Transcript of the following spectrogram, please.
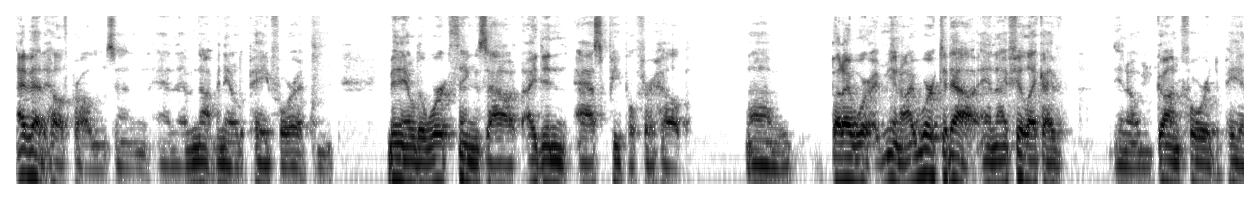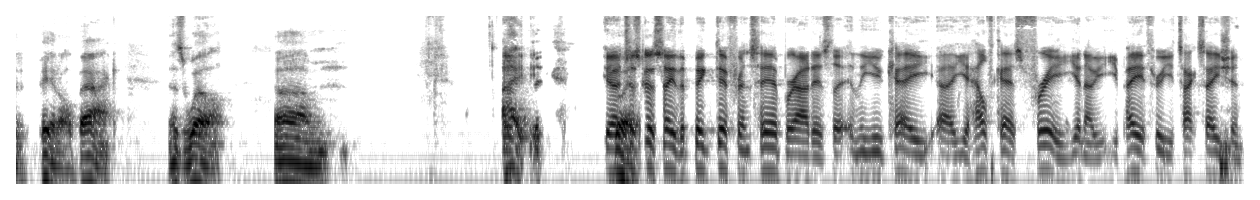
i've had health problems and and have not been able to pay for it and been able to work things out. I didn't ask people for help, um, but I work. You know, I worked it out, and I feel like I've you know gone forward to pay it pay it all back as well. Um, I. Yeah, I was just going to say the big difference here, Brad, is that in the UK, uh, your healthcare is free. You know, you pay it through your taxation.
